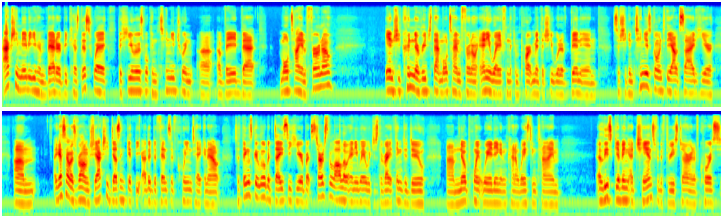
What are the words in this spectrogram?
Actually, maybe even better because this way the healers will continue to uh, evade that multi-inferno and she couldn't have reached that multi-inferno anyway from the compartment that she would have been in. So she continues going to the outside here. Um, I guess I was wrong. She actually doesn't get the other defensive queen taken out. So things get a little bit dicey here, but starts the Lalo anyway, which is the right thing to do. Um, no point waiting and kind of wasting time. At least giving a chance for the three star, and of course,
